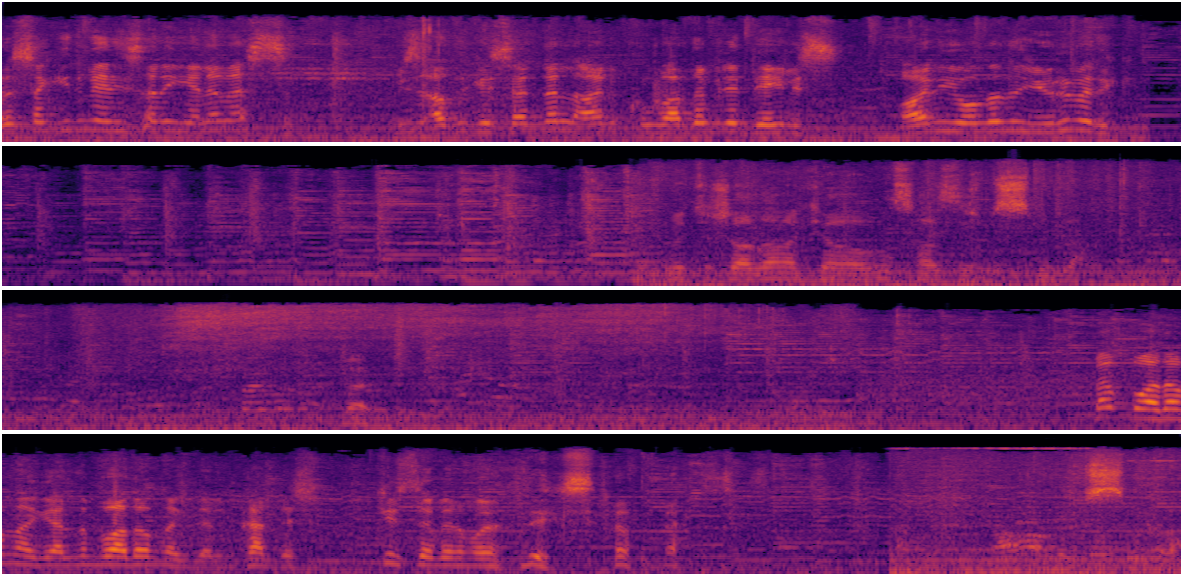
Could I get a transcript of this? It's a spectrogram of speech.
Yarışa girmeyen insanı yenemezsin. Biz adı geçenlerle aynı kulvarda bile değiliz. Aynı yolda da yürümedik. Müthiş Adana kebabımız hazır. Bismillah. Bak. Ben bu adamla geldim, bu adamla gidelim kardeşim. Kimse benim oyunu değiştiremez. Bismillah.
